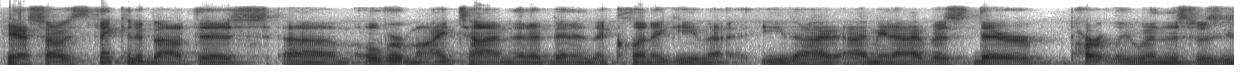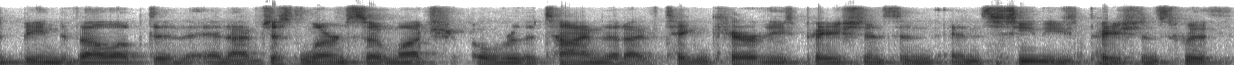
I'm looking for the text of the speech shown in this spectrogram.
Yeah, so I was thinking about this um, over my time that I've been in the clinic, even. even I, I, mean, I was there partly when this was being developed, and, and I've just learned so much over the time that I've taken care of these patients and, and seen these patients with,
